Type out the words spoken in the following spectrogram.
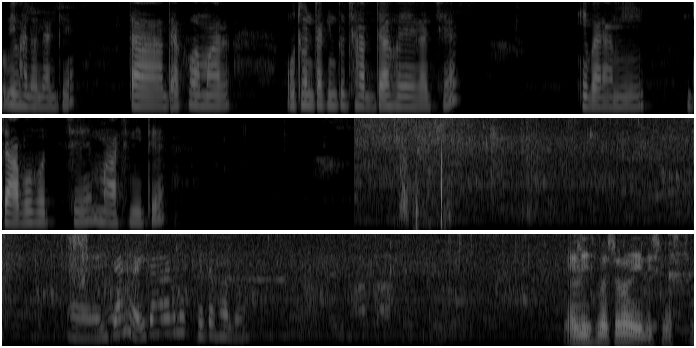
খুবই ভালো লাগে। তা দেখো আমার উঠোনটা কিন্তু ঝাড় দেওয়া হয়ে গেছে। এবার আমি যাব হচ্ছে মাছ নিতে। এই ট্যাংরা এই ট্যাংরাগুলো খেতে ভালো। ইলিশ মাছটা না ইলিশ মাছটা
